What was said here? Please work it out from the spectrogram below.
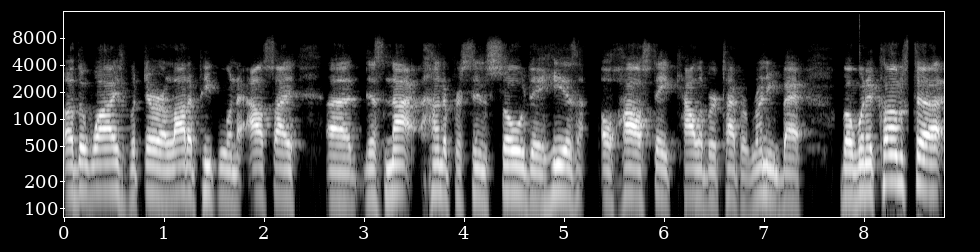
otherwise. But there are a lot of people on the outside uh, that's not 100% sold that he is Ohio State caliber type of running back. But when it comes to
